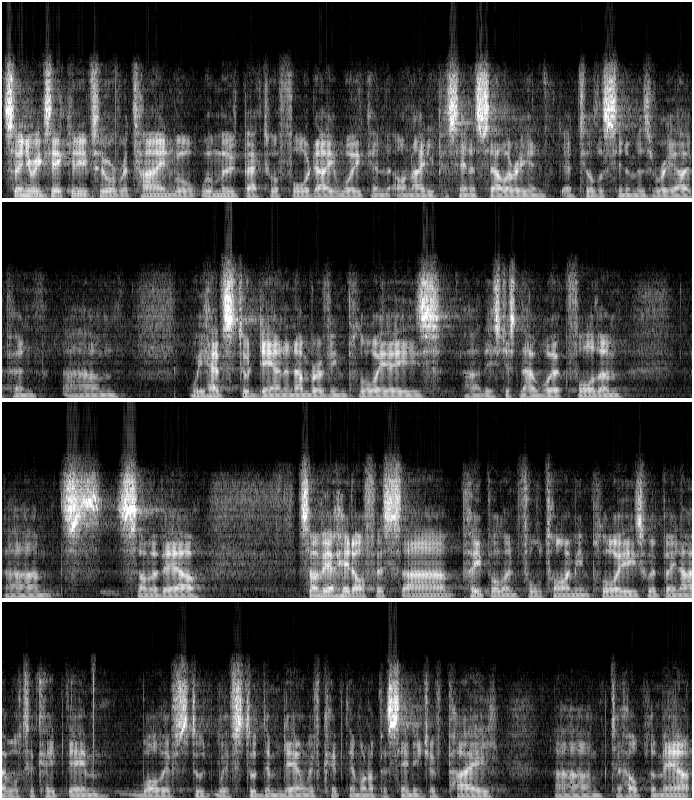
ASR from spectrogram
senior executives who are retained will will move back to a four day week and on 80% of salary and, until the cinemas reopen. Um, we have stood down a number of employees. Uh, there's just no work for them. Um, some of our some of our head office uh, people and full-time employees, we've been able to keep them while. We've stood them down. We've kept them on a percentage of pay um, to help them out.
